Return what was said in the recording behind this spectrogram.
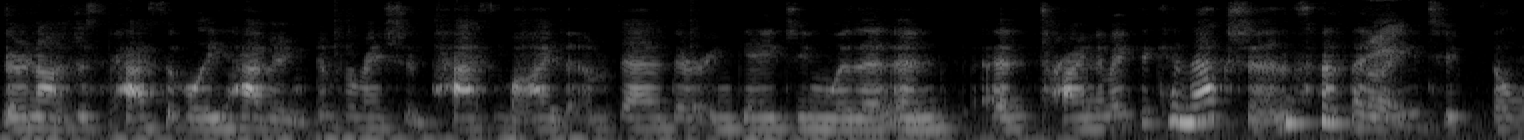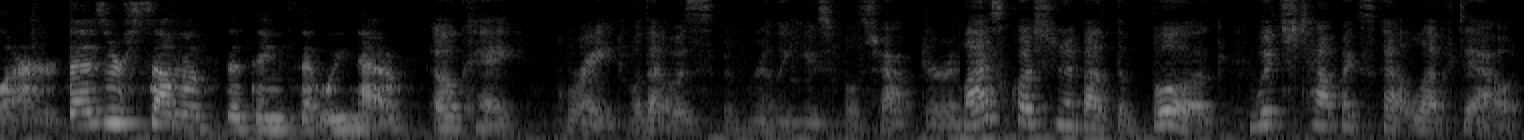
they're not just passively having information pass by them, that they're engaging with it and, and trying to make the connections that they right. need to to learn. Those are some of the things that we know. Okay, Great. Well, that was a really useful chapter. Last question about the book which topics got left out?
